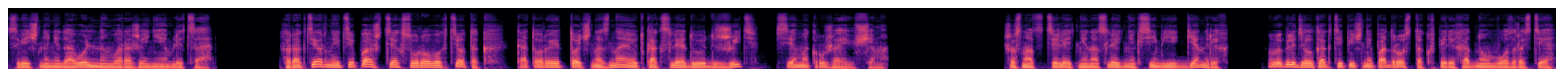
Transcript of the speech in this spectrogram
с вечно недовольным выражением лица. Характерный типаж тех суровых теток, которые точно знают, как следует жить всем окружающим. Шестнадцатилетний наследник семьи Генрих Выглядел как типичный подросток в переходном возрасте,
